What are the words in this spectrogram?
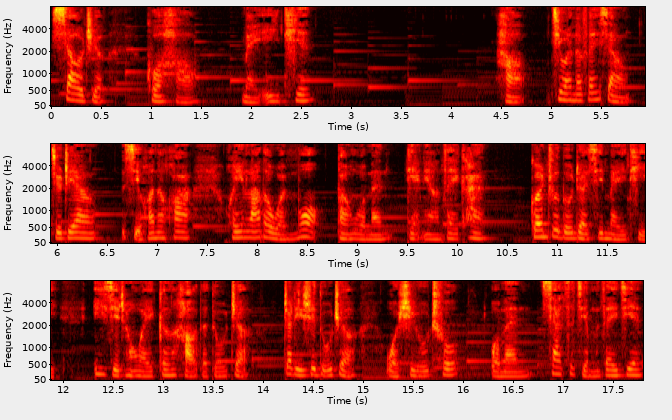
笑着过好每一天。好，今晚的分享就这样。喜欢的话，欢迎拉到文末帮我们点亮再看，关注读者新媒体，一起成为更好的读者。这里是读者，我是如初，我们下次节目再见。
